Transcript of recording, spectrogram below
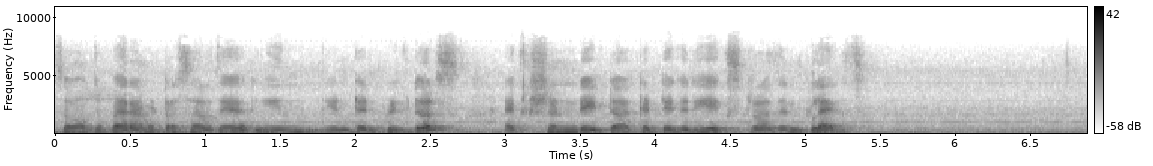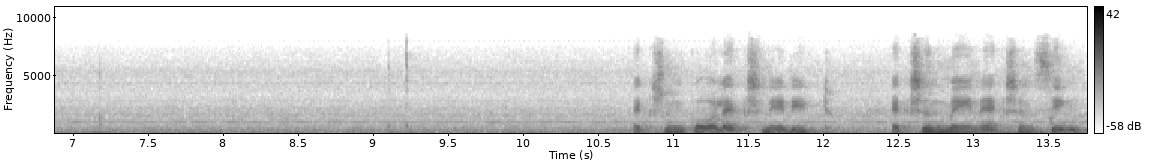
Some of the parameters are there in intent filters. Action, data, category, extras and flags. action call, action edit, action main, action sync.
